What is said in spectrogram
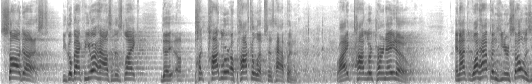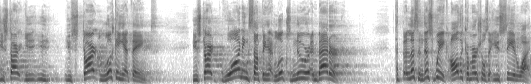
sawdust. You go back to your house, and it's like the uh, toddler apocalypse has happened, right? Toddler tornado. And I, what happens in your soul is you start, you, you, you start looking at things. You start wanting something that looks newer and better. Listen, this week, all the commercials that you see and watch,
